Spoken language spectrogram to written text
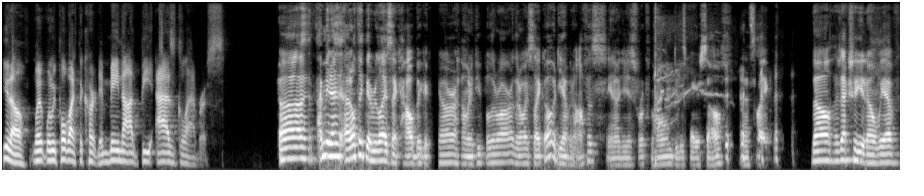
you know, when, when we pull back the curtain, it may not be as glamorous? Uh, I mean, I, I don't think they realize like how big they are, how many people there are. They're always like, "Oh, do you have an office? You know, do you just work from home, do this by yourself?" And it's like, no, there's actually, you know, we have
